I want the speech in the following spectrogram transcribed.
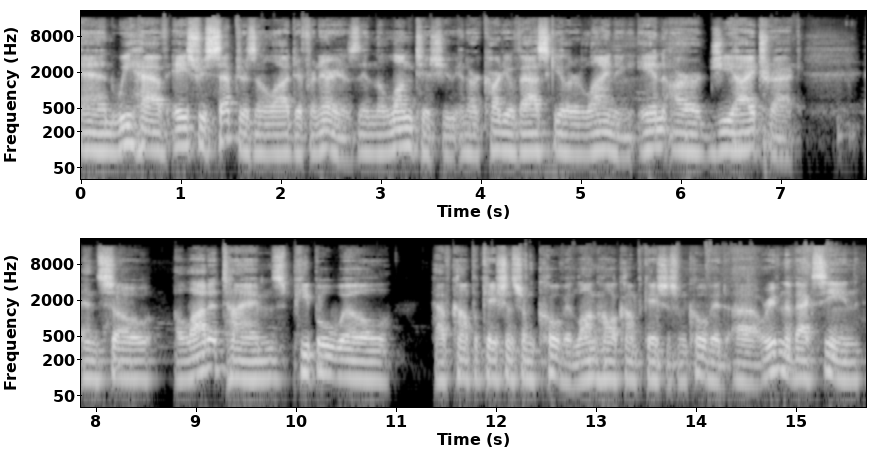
And we have ACE receptors in a lot of different areas in the lung tissue, in our cardiovascular lining, in our GI tract. And so a lot of times people will have complications from COVID, long haul complications from COVID, uh, or even the vaccine.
